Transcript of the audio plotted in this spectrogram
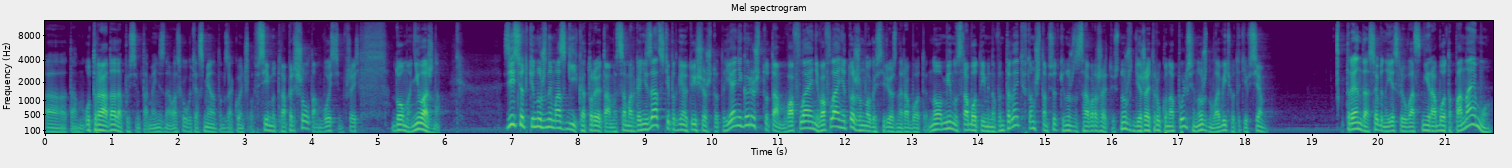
э, там, утра, да, допустим, там, я не знаю, во сколько у тебя смена там закончилась, в 7 утра пришел, там, 8, в 6, дома, неважно. Здесь все-таки нужны мозги, которые там самоорганизацию типа подгоняют еще что-то. Я не говорю, что там в офлайне, в офлайне тоже много серьезной работы, но минус работы именно в интернете в том, что там все-таки нужно соображать, то есть нужно держать руку на пульсе, нужно ловить вот эти все тренды, особенно если у вас не работа по найму,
